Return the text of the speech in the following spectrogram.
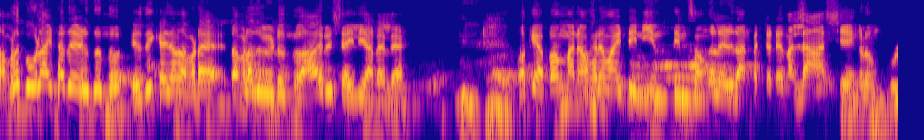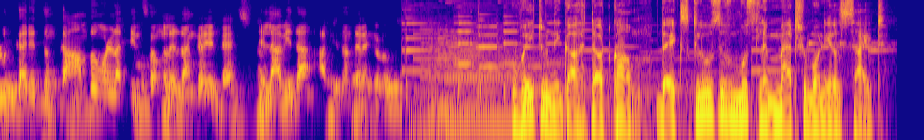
നമ്മൾ കൂളായിട്ട് അത് എഴുതുന്നു. എഴുതി കഴിഞ്ഞാൽ നമ്മുടെ നമ്മളത് വിടുന്നു. ആ ഒരു ശൈലിയാണ് അല്ലേ ഓക്കെ അപ്പം മനോഹരമായിട്ട് ഇനിയും തീം സോങ്ങുകൾ എഴുതാൻ പറ്റട്ടെ. നല്ല ആശയങ്ങളും ഉൾക്കരുത്തും കാമ്പുമുള്ള തീം സോങ്ങുകൾ എഴുതാൻ കഴിയട്ടെ. എല്ലാവിധ അഭിനന്ദനങ്ങളും. Waytonikah.com, the exclusive Muslim matrimonial site.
